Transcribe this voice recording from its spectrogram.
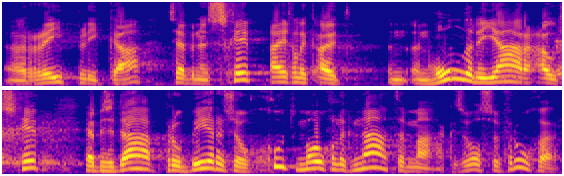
Een replica. Ze hebben een schip eigenlijk uit een, een honderden jaren oud schip, hebben ze daar proberen zo goed mogelijk na te maken. Zoals ze vroeger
